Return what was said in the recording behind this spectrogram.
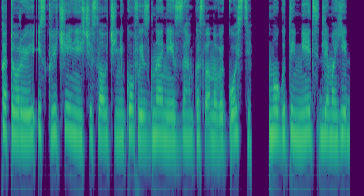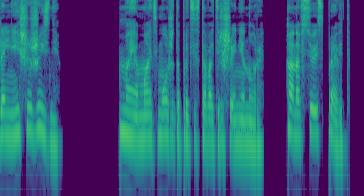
которые исключение из числа учеников и изгнание из замка Слоновой Кости могут иметь для моей дальнейшей жизни. Моя мать может опротестовать решение Норы. Она все исправит.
